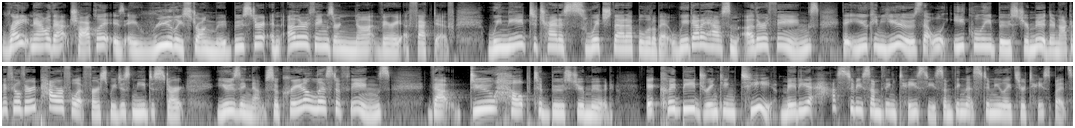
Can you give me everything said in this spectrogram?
Right now, that chocolate is a really strong mood booster, and other things are not very effective. We need to try to switch that up a little bit. We got to have some other things that you can use that will equally boost your mood. They're not going to feel very powerful at first. We just need to start using them. So, create a list of things that do help to boost your mood. It could be drinking tea. Maybe it has to be something tasty, something that stimulates your taste buds.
